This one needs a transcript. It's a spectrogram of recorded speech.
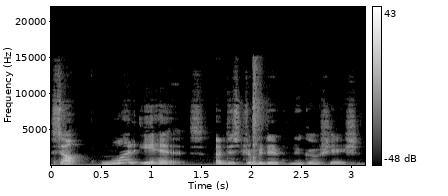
So, what is a distributive negotiation?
